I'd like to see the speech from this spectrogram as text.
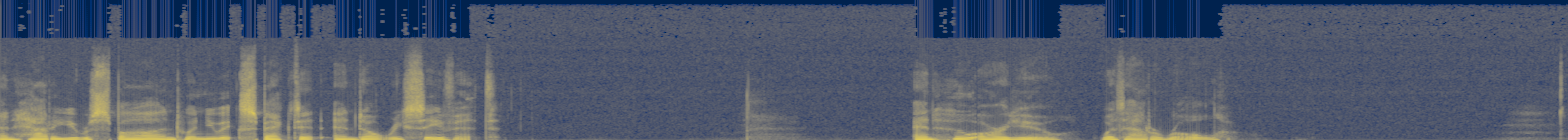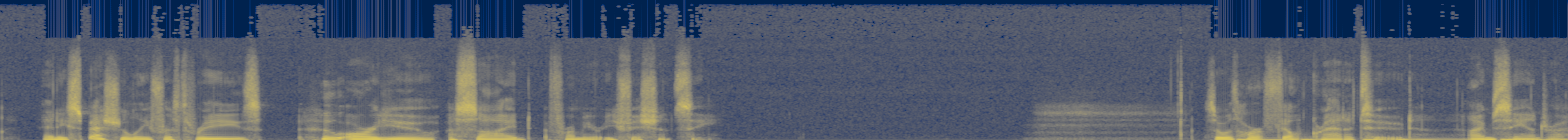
And how do you respond when you expect it and don't receive it? And who are you without a role? And especially for threes, who are you aside from your efficiency? So, with heartfelt gratitude, I'm Sandra.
